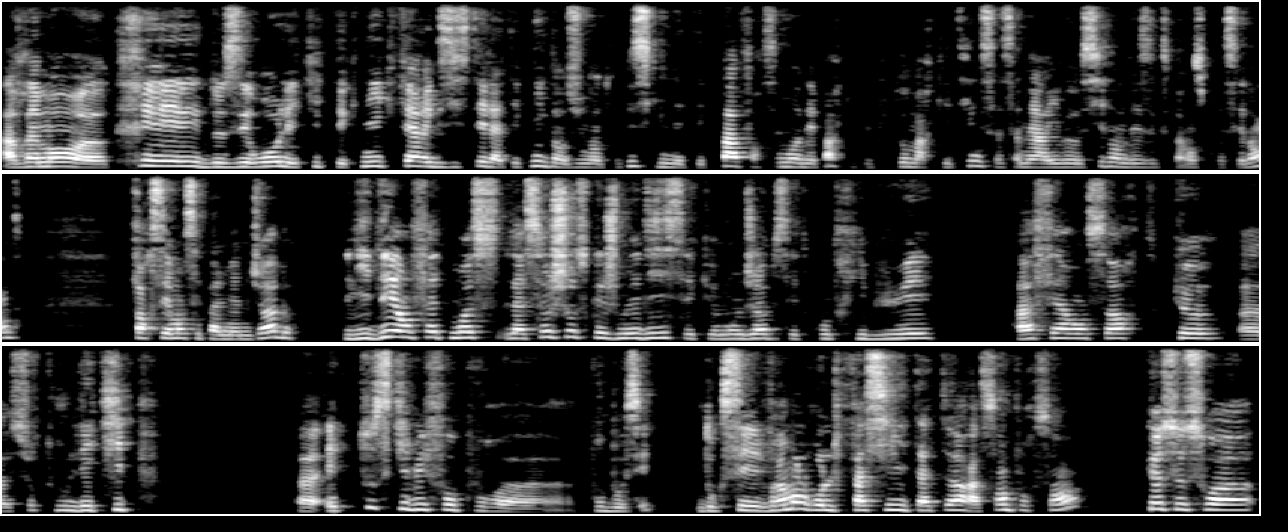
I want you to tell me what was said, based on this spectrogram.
à vraiment euh, créer de zéro l'équipe technique, faire exister la technique dans une entreprise qui n'était pas forcément au départ, qui était plutôt marketing. Ça, ça m'est arrivé aussi dans des expériences précédentes. Forcément, c'est pas le même job. L'idée, en fait, moi, la seule chose que je me dis, c'est que mon job, c'est de contribuer à faire en sorte que euh, surtout l'équipe euh, ait tout ce qu'il lui faut pour euh, pour bosser. Donc, c'est vraiment le rôle facilitateur à 100%, que ce soit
